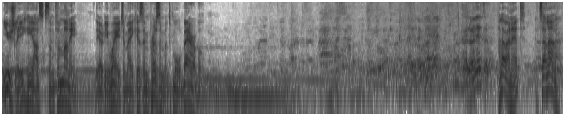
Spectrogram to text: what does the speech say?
Usually, he asks them for money, the only way to make his imprisonment more bearable. Hello, Annette. It's Alain.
